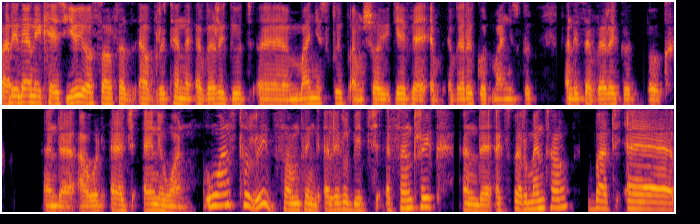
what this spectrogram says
But in any case, you yourself has, have written a, very good uh, manuscript. I'm sure you gave a, a, a, very good manuscript, and it's a very good book. And uh, I would urge anyone who wants to read something a little bit eccentric and uh, experimental, but uh,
